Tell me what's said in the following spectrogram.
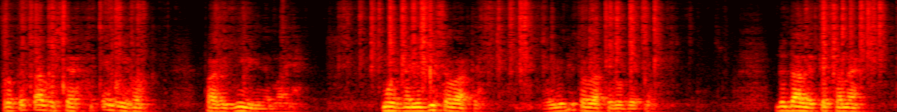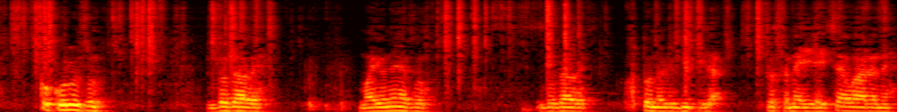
пропиталося і його пару днів і немає. Можна любі салати. Любі салати робити. Додали те саме кукурузу, додали майонезу, додали, хто на любителя, то саме яйце варене.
